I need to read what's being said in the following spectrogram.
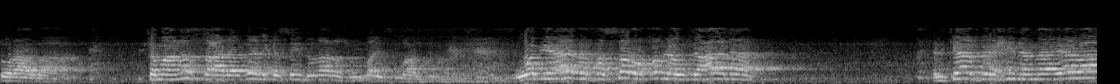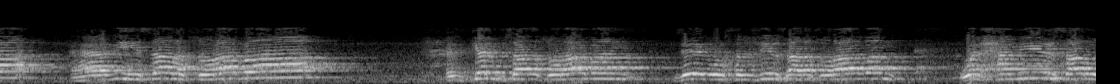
ترابا كما نص على ذلك سيدنا رسول الله صلى الله عليه وسلم. وبهذا فسروا قوله تعالى الكافر حينما يرى هذه صارت ترابا الكلب صار ترابا زيد والخنزير صار ترابا والحمير صار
